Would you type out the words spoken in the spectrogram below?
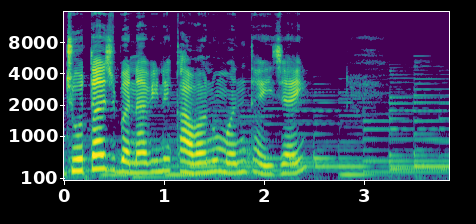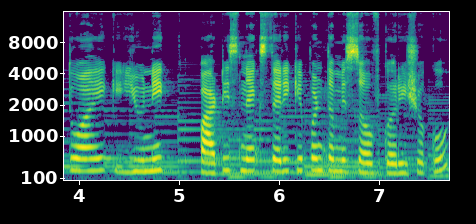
જોતાં જ બનાવીને ખાવાનું મન થઈ જાય. તો આ એક યુનિક પાર્ટી સ્નેક્સ તરીકે પણ તમે સર્વ કરી શકો.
